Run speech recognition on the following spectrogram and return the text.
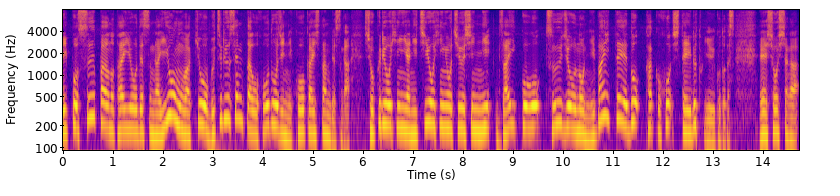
一方スーパーの対応ですがイオンは今日物流センターを報道陣に公開したんですが食料品や日用品を中心に在庫を通常の2倍程度確保しているということです、えー、消費者が、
